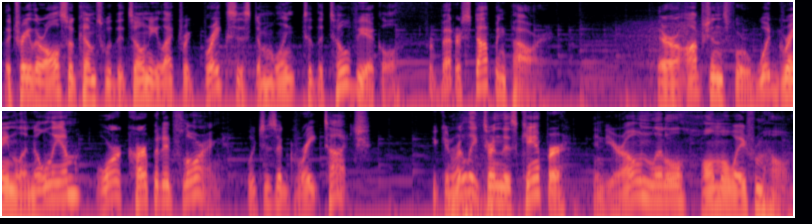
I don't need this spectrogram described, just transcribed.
The trailer also comes with its own electric brake system linked to the tow vehicle for better stopping power. There are options for wood grain linoleum or carpeted flooring, which is a great touch. You can really turn this camper into your own little home away from home.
